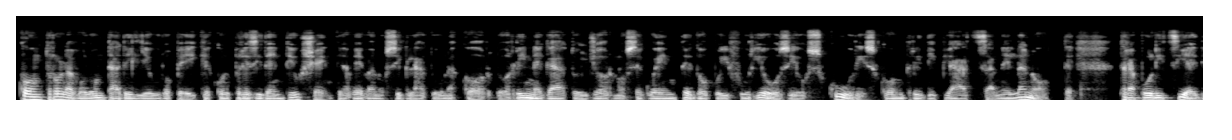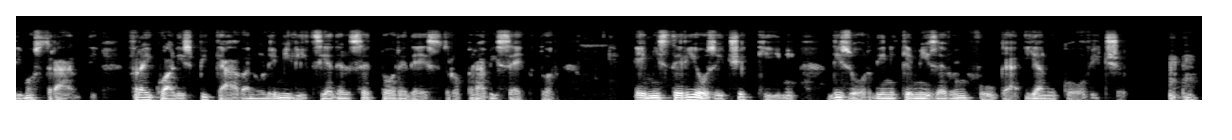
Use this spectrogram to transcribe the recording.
contro la volontà degli europei che col presidente uscente avevano siglato un accordo, rinnegato il giorno seguente dopo i furiosi oscuri scontri di piazza nella notte tra polizia e dimostranti, fra i quali spiccavano le milizie del settore destro, Pravi Sector, e misteriosi cecchini, disordini che misero in fuga Yanukovych.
